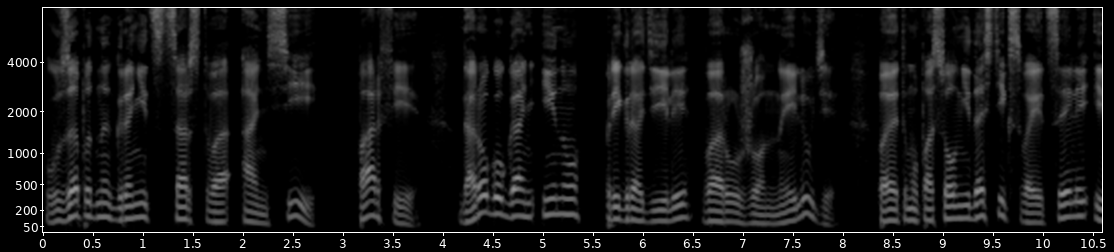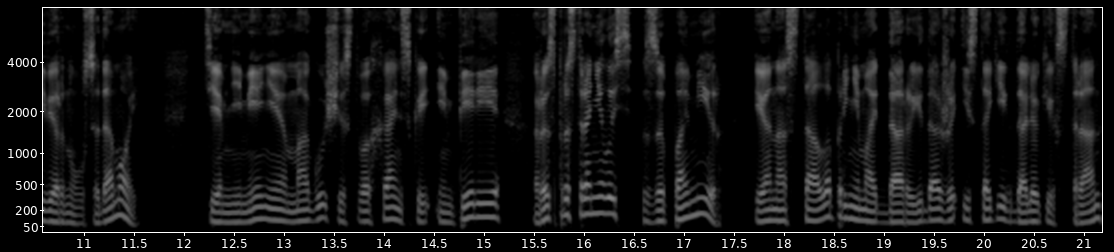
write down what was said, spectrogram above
У западных границ царства Аньси, Парфии, дорогу Гань-Ину преградили вооруженные люди, поэтому посол не достиг своей цели и вернулся домой. Тем не менее, могущество Ханьской империи распространилось за Памир, и она стала принимать дары даже из таких далеких стран,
